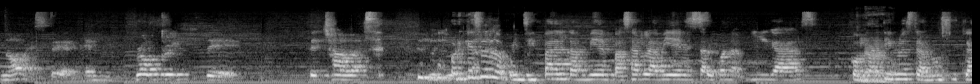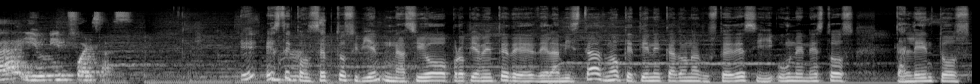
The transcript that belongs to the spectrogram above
¿no? Este, en road trip de, de chavas. Porque eso es lo principal también, pasarla bien, estar con amigas, compartir claro. nuestra música y unir fuerzas. Este concepto, si bien nació propiamente de, de, la amistad ¿no? que tiene cada una de ustedes y unen estos talentos,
